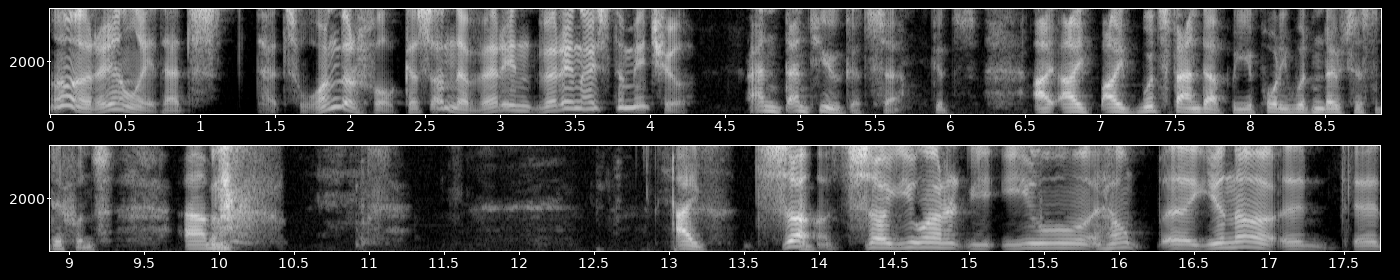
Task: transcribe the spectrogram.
Oh, really? That's that's wonderful, Cassunda. Very very nice to meet you. And and you, good sir. Good. I, I I would stand up, but you probably wouldn't notice the difference. Um, I So, so you are you help uh, you know uh, uh,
